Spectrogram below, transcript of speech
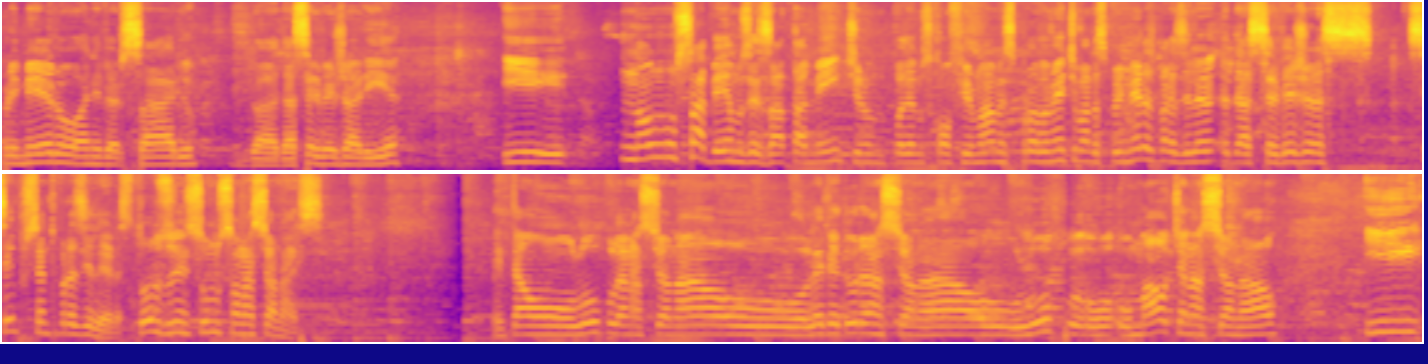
primeiro aniversário da, da cervejaria. E não, não sabemos exatamente, não podemos confirmar, mas provavelmente uma das primeiras brasileiras, das cervejas 100% brasileiras. Todos os insumos são nacionais. Então, o lúpulo é nacional, levedura é nacional, o lúpulo, o, o malte é nacional e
